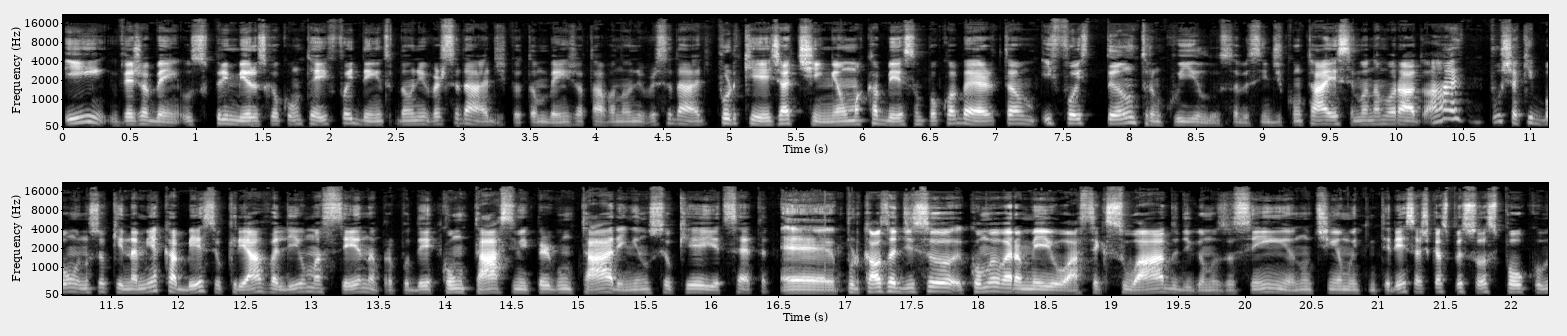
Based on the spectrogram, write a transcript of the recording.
E, veja bem, os primeiros que eu contei foi dentro da universidade, que eu também já estava na universidade, porque já tinha uma cabeça um pouco aberta e foi tão tranquilo, sabe assim, de contar, ah, esse é meu namorado. Ah, puxa, que bom, não sei o que. Na minha cabeça eu criava ali uma cena para poder contar, se me perguntarem e não sei o que, etc. É, por causa disso, como eu era meio assexuado, digamos assim, eu não tinha muito interesse, acho que as pessoas pouco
